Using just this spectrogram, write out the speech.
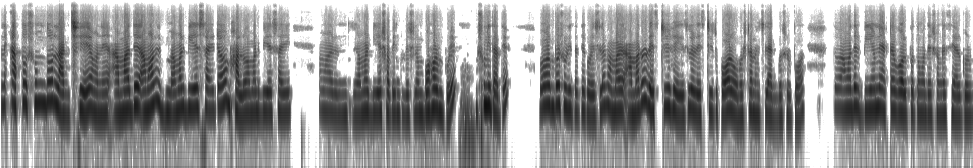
মানে এত সুন্দর লাগছে মানে আমাদের আমার আমার বিয়ের শাড়িটাও ভালো। আমার বিয়ের শাড়ি আমার আমার বিয়ের শপিং করেছিলাম বহরমপুরে, সুনিতাতে। বহরমপুর সুনিতাতে করেছিলাম। আমার আমারও রেজিস্ট্রি হয়ে গেছিল। রেজিস্ট্রির পর অনুষ্ঠান হয়েছিল এক বছর পর। তো আমাদের বিয়ে নিয়ে একটা গল্প তোমাদের সঙ্গে শেয়ার করব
